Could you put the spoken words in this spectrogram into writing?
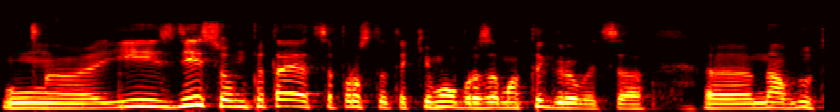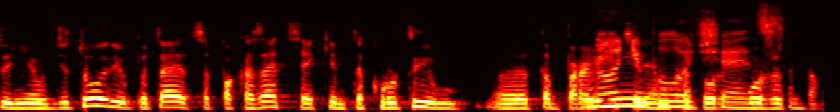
И здесь он пытается просто таким образом отыгрываться э, на внутреннюю аудиторию, пытается показать себя каким-то крутым э, там, правителем. Но не получается. Может, там,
